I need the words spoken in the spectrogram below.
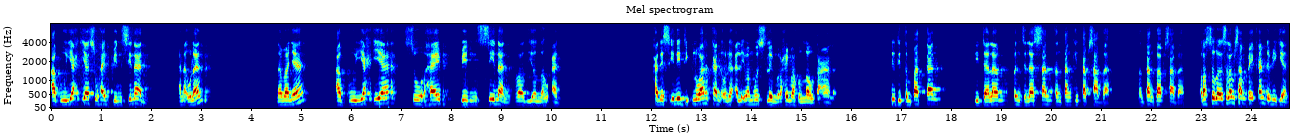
Abu Yahya Suhaib bin Sinan anak ulan namanya Abu Yahya Suhaib bin Sinan radhiyallahu an. Hadis ini dikeluarkan oleh Al-Imam Muslim rahimahullah ta'ala. Ini ditempatkan di dalam penjelasan tentang kitab sabar. Tentang bab sabar. Rasulullah SAW sampaikan demikian.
